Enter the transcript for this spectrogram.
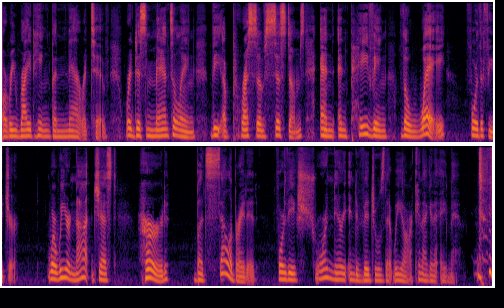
are rewriting the narrative. We're dismantling the oppressive systems and, and paving the way for the future, where we are not just heard, but celebrated for the extraordinary individuals that we are. Can I get an amen?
